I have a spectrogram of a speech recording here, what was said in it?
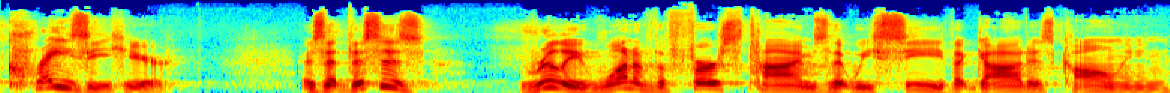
crazy here is that this is really one of the first times that we see that God is calling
